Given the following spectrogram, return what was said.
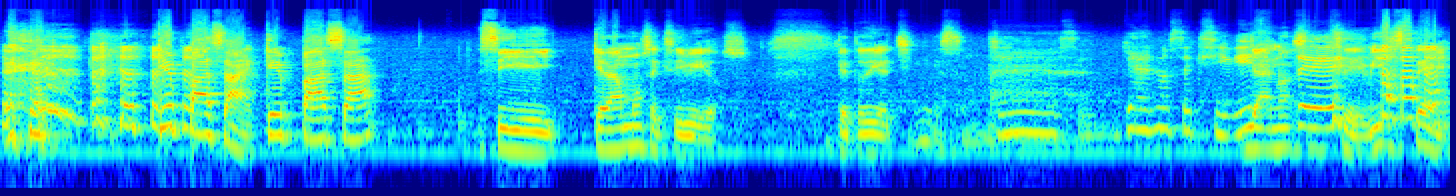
¿Qué pasa? ¿Qué pasa si quedamos exhibidos? Que tú digas, chingues. Ya, ya nos exhibiste. Ya nos exhibiste.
